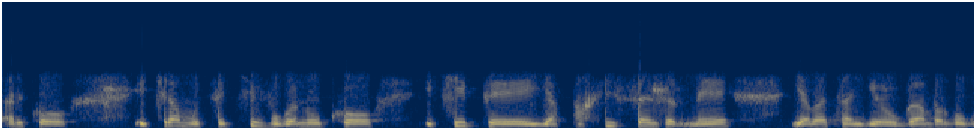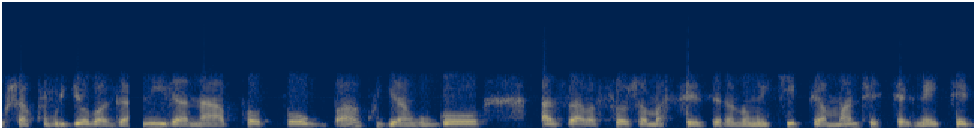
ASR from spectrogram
ariko ikiramutse kivugwa ni uko ikipe ya paris saint germain yabatangiye urugamba rwo gushaka uburyo baganira na paul pogba kugira ngo ubwo azaba asoje amasezerano mu ikipe ya manchester united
